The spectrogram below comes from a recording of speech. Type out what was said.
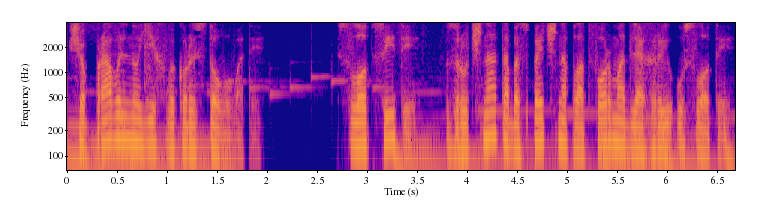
щоб правильно їх використовувати. Slot City зручна та безпечна платформа для гри у слоти.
